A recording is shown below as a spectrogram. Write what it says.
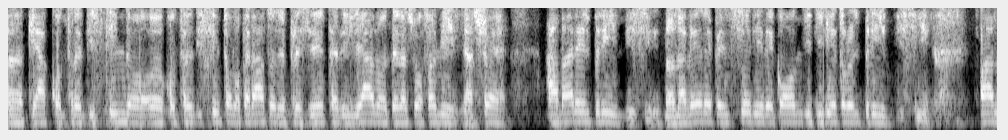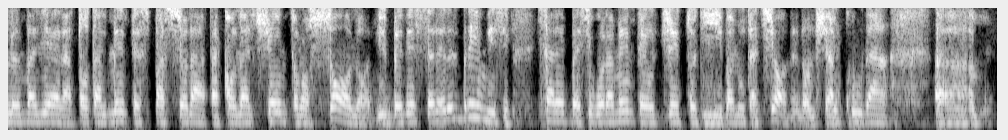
eh, che ha contraddistinto, contraddistinto, l'operato del presidente Arigliano e della sua famiglia, cioè amare il brindisi, non avere pensieri reconditi dietro il brindisi, farlo in maniera totalmente spassionata, con al centro solo il benessere del brindisi, sarebbe sicuramente oggetto di valutazione, non c'è alcuna. Uh,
